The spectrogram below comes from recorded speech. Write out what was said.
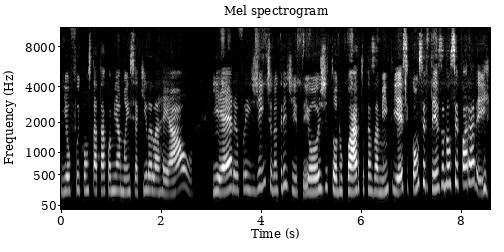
e eu fui constatar com a minha mãe se aquilo era real, e era, eu falei, gente, não acredito. E hoje estou no quarto casamento e esse com certeza não separarei.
